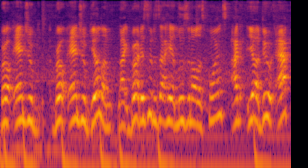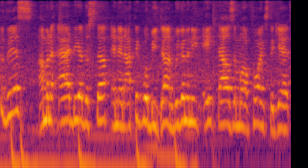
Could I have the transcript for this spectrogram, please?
Bro, Andrew, bro, Andrew Gillum, like, bro, this dude is out here losing all his points. I, yo, dude, after this, I'm gonna add the other stuff, and then I think we'll be done. We're gonna need 8,000 more points to get,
